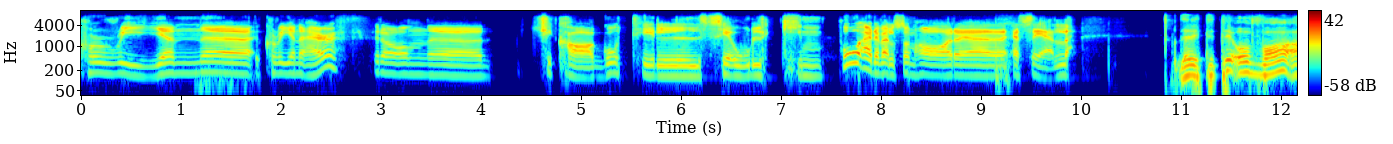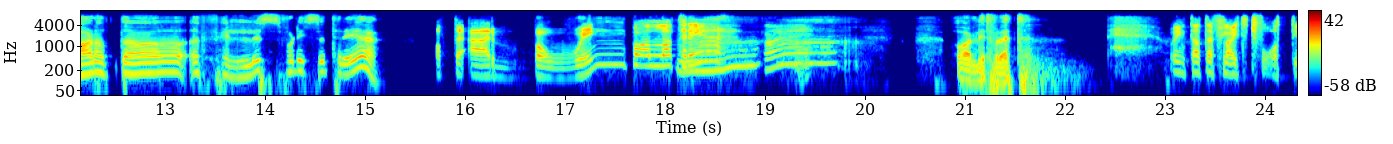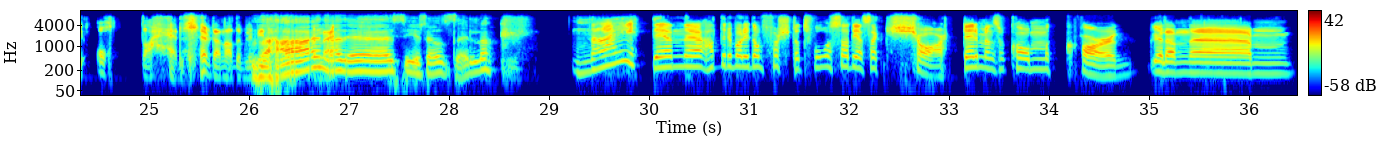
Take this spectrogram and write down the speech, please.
Korean, uh, Korean Air fra uh, Chicago til Seoul Kimpo er det vel som har SEL. Det er riktig. Og hva er det da felles for disse tre? At det er Boeing på alle tre. Var det litt for lett? Og ikke at det er flight 288 heller. Den hadde blitt Nei, nei, det sier seg jo selv, da. Nei, den, hadde hade det vært de første två så hadde jeg sagt charter, men så kom Cargo, den ehm,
